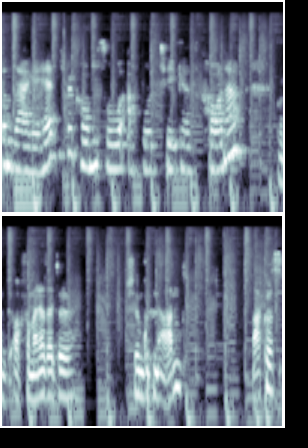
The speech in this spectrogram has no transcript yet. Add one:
Und sage herzlich willkommen zu Apothekers Corner. Und auch von meiner Seite Schönen guten Abend. Markus,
